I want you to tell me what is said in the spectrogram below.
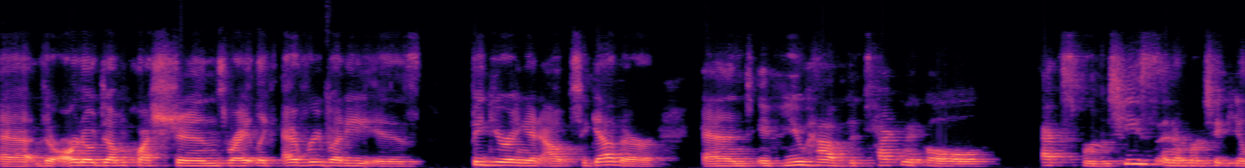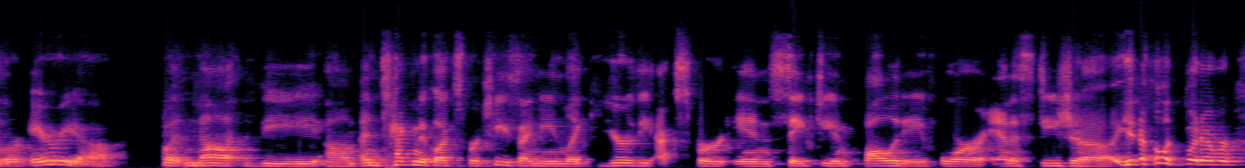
uh, there are no dumb questions, right? Like everybody is figuring it out together. And if you have the technical expertise in a particular area, but not the um, and technical expertise i mean like you're the expert in safety and quality for anesthesia you know like whatever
